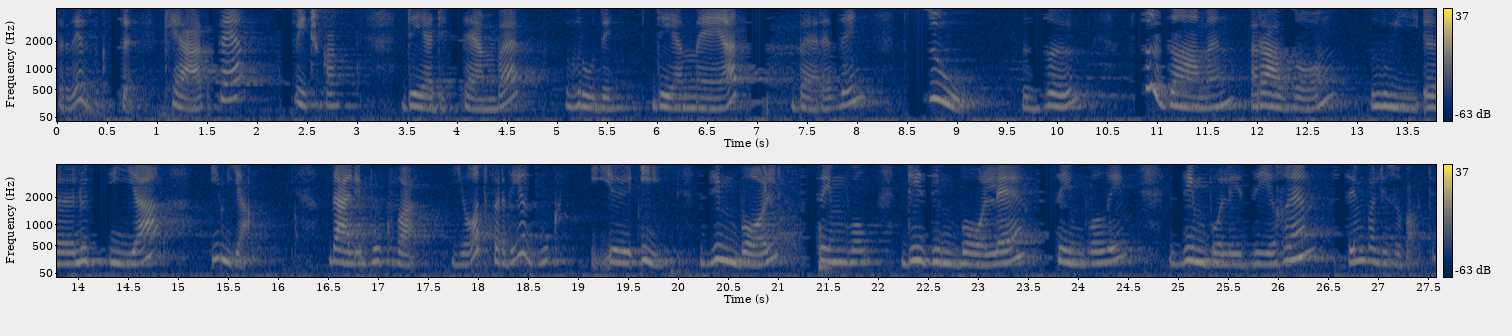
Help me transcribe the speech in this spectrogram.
передає звук Ц. Керце – свічка. Der Dezember – грудень. Der März – березень. Zu – з. Zusammen – разом. Луї, е, Люція – ім'я. Далі буква Й передає звук І. е, І. Символ – Symbole – символи. Symbolisieren – символізувати.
